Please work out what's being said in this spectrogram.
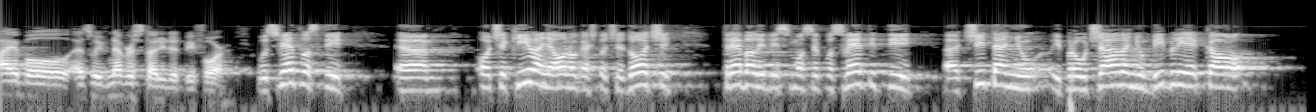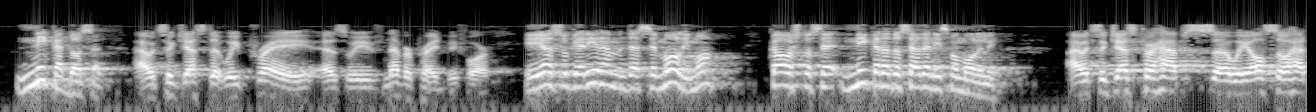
Bible as we've never studied it before. U svjetlosti em, očekivanja onoga što će doći, trebali bismo se posvetiti e, čitanju i proučavanju Biblije kao nikad do sad. I would suggest that we pray as we've never prayed before. I ja sugeriram da se molimo kao što se nikada do sada nismo molili. I would suggest perhaps uh, we also had,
